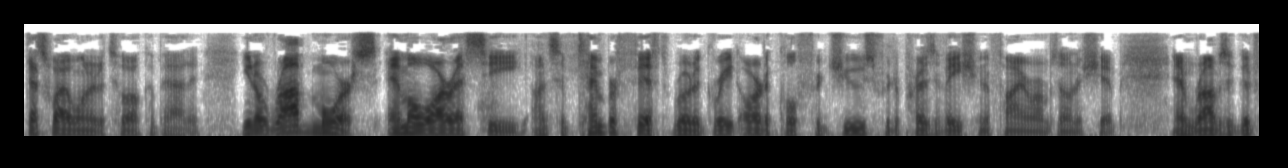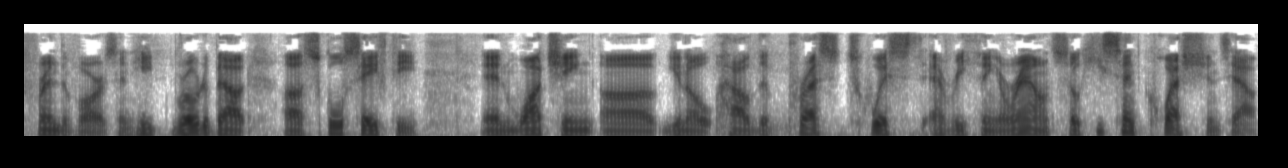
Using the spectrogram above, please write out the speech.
That's why I wanted to talk about it. You know, Rob Morse, M O R S C, on September 5th wrote a great article for Jews for the Preservation of Firearms Ownership. And Rob's a good friend of ours. And he wrote about uh, school safety and watching, uh, you know, how the press twists everything around. So he sent questions out.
